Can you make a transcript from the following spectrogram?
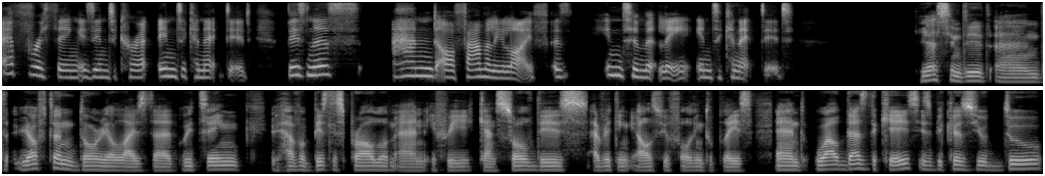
everything is interconnected. Business and our family life is intimately interconnected. Yes, indeed. And we often don't realize that we think we have a business problem, and if we can solve this, everything else will fall into place. And while that's the case, is because you do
